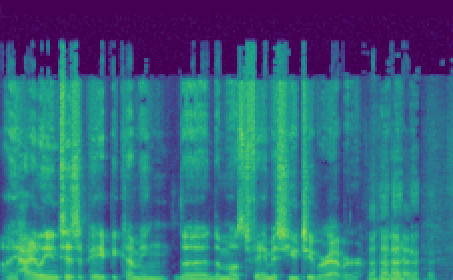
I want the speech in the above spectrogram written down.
I highly anticipate becoming the the most famous YouTuber ever.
